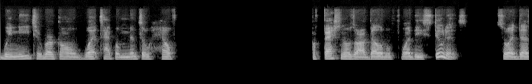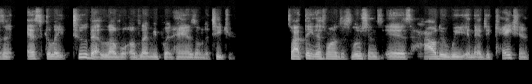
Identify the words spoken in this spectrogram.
we need to work on what type of mental health professionals are available for these students so it doesn't escalate to that level of let me put hands on the teacher. So i think that's one of the solutions is how do we in education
